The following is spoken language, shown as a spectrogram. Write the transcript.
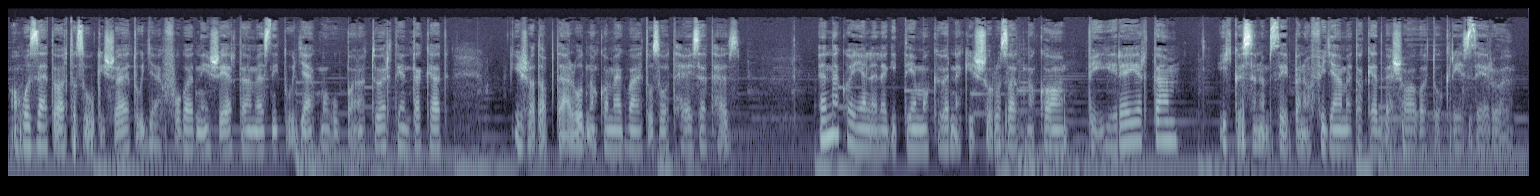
a hozzátartozók is el tudják fogadni és értelmezni tudják magukban a történteket, és adaptálódnak a megváltozott helyzethez. Ennek a jelenlegi témakörnek és sorozatnak a végére értem, így köszönöm szépen a figyelmet a kedves hallgatók részéről.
